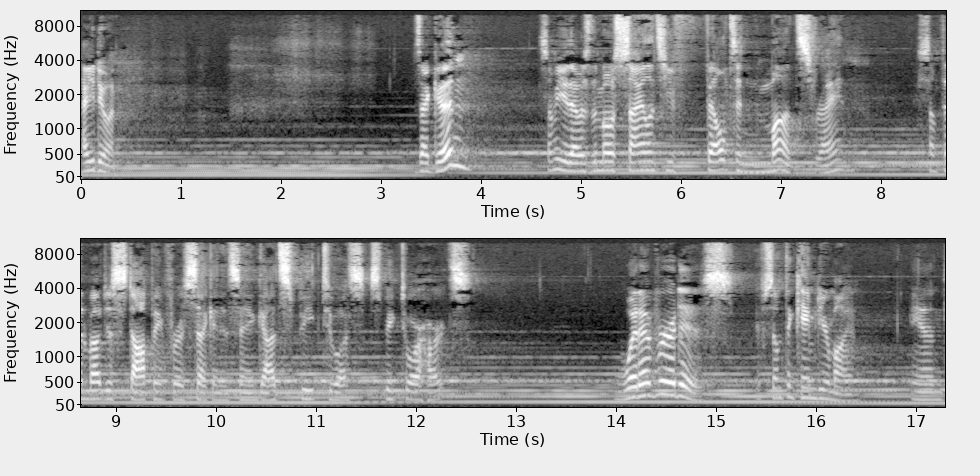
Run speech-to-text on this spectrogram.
How you doing? Is that good? Some of you, that was the most silence you've felt in months, right? Something about just stopping for a second and saying, God, speak to us, speak to our hearts. Whatever it is, if something came to your mind, and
